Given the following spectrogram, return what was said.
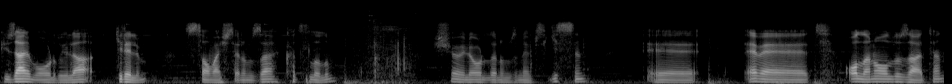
Güzel bir orduyla girelim savaşlarımıza katılalım. Şöyle ordularımızın hepsi gitsin. Ee, evet. Olan oldu zaten.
